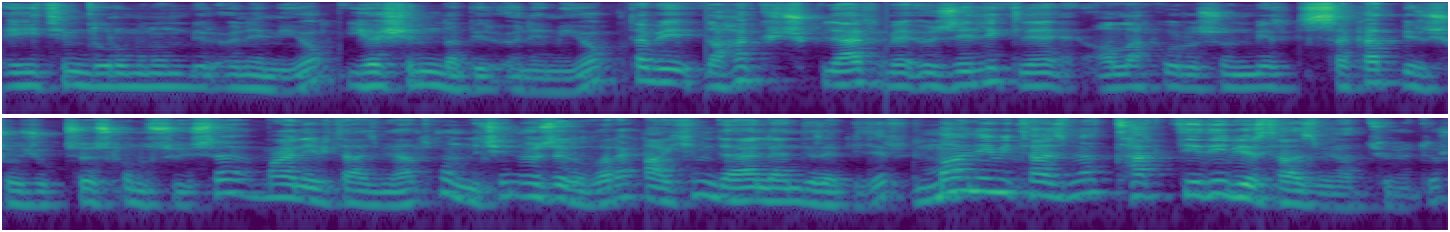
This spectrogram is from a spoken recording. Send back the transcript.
eğitim durumunun bir önemi yok. Yaşının da bir önemi yok. Tabii daha küçükler ve özellikle Allah korusun bir sakat bir çocuk söz konusuysa manevi tazminat onun için özel olarak hakim değerlendirebilir. Manevi tazminat takdiri bir tazminat türüdür.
